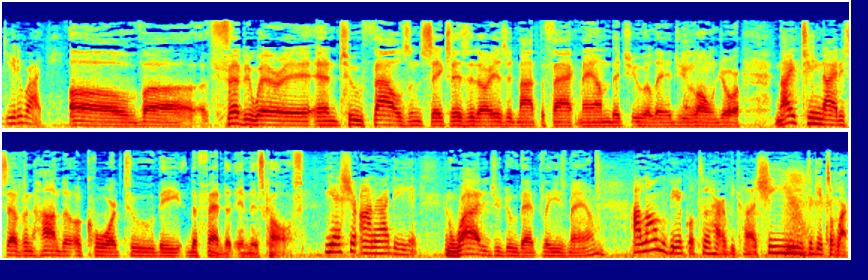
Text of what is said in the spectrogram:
Get it right. of uh, February in 2006, is it or is it not the fact, ma'am, that you allege you loaned your 1997 Honda Accord to the defendant in this cause? Yes, Your Honor, I did. And why did you do that, please, ma'am? I loaned the vehicle to her because she needed to get to work.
